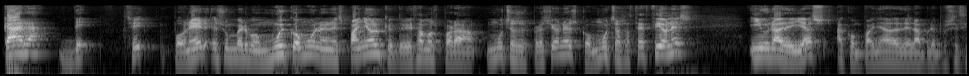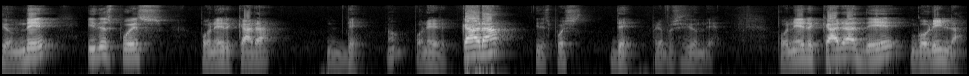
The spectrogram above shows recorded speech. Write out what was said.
cara de. Sí, poner es un verbo muy común en español que utilizamos para muchas expresiones, con muchas acepciones, y una de ellas acompañada de la preposición de, y después poner cara de, ¿no? Poner cara y después de, preposición de. Poner cara de gorila.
